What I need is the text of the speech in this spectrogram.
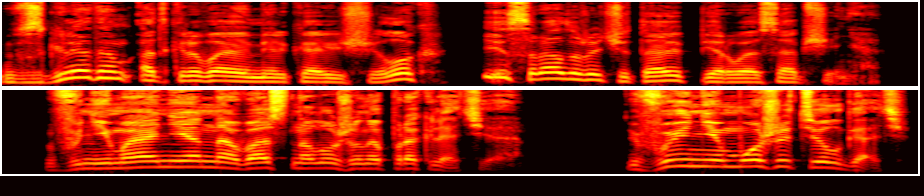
Взглядом открываю мелькающий лог и сразу же читаю первое сообщение. «Внимание, на вас наложено проклятие. Вы не можете лгать.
